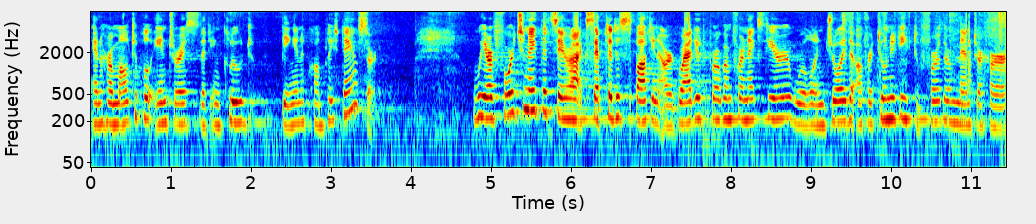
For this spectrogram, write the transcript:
and her multiple interests that include being an accomplished dancer. We are fortunate that Sarah accepted a spot in our graduate program for next year. We'll enjoy the opportunity to further mentor her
